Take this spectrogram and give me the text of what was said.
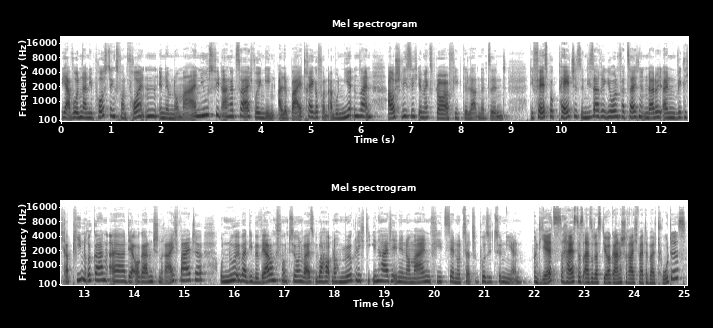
ja, wurden dann die Postings von Freunden in dem normalen Newsfeed angezeigt, wohingegen alle Beiträge von abonnierten Seiten ausschließlich im Explorer-Feed gelandet sind. Die Facebook-Pages in dieser Region verzeichneten dadurch einen wirklich rapiden Rückgang äh, der organischen Reichweite und nur über die Bewerbungsfunktion war es überhaupt noch möglich, die Inhalte in den normalen Feeds der Nutzer zu positionieren. Und jetzt heißt das also, dass die organische Reichweite bald tot ist?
